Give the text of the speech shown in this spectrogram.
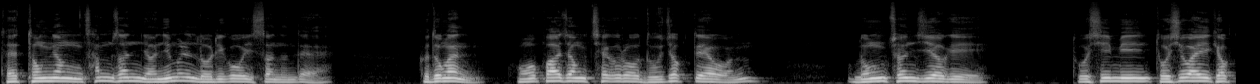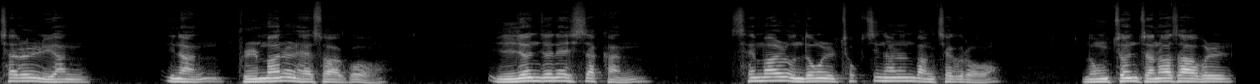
대통령 3선 연임을 노리고 있었는데 그동안 공업화 정책으로 누적되어 온 농촌 지역의 도시민, 도시와의 격차를 위한 인한 불만을 해소하고 1년 전에 시작한 새마을 운동을 촉진하는 방책으로 농촌 전화 사업을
